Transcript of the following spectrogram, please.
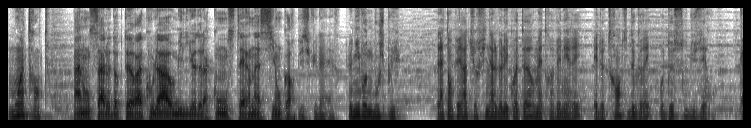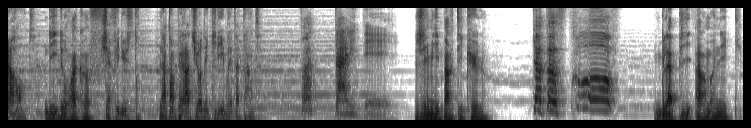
Moins 30. Annonça le docteur Akula au milieu de la consternation corpusculaire. Le niveau ne bouge plus. La température finale de l'équateur, maître vénéré, est de 30 degrés au-dessous du zéro. 40. Dit Dourakov. Chef illustre, La température d'équilibre est atteinte. Fatalité gémit Particule. Catastrophe Glapit Harmonique.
